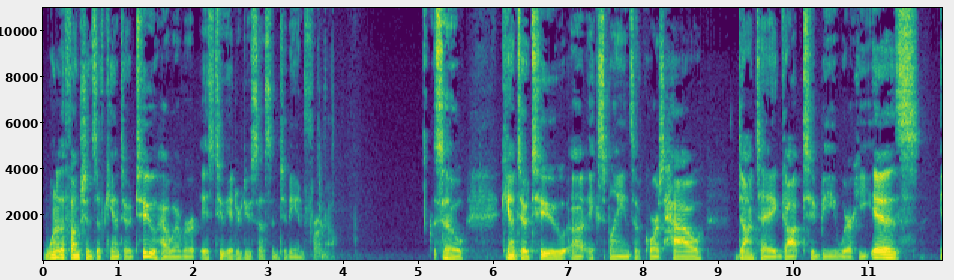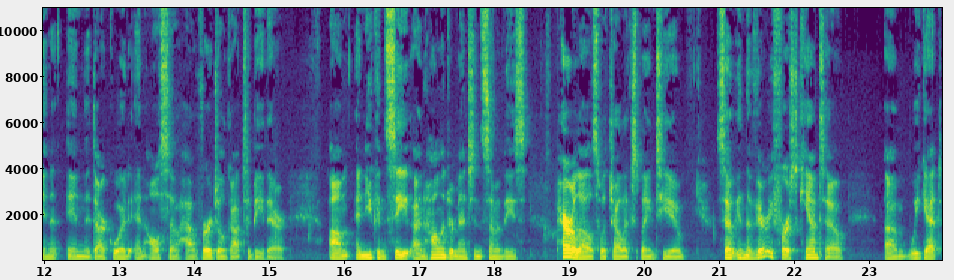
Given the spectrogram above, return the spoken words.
one of the functions of Canto 2, however, is to introduce us into the Inferno. So, Canto 2 uh, explains, of course, how Dante got to be where he is in, in the Dark Wood, and also how Virgil got to be there. Um, and you can see, and Hollander mentions some of these parallels, which I'll explain to you. So, in the very first canto, um, we get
